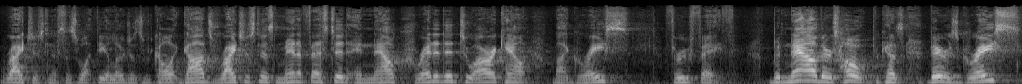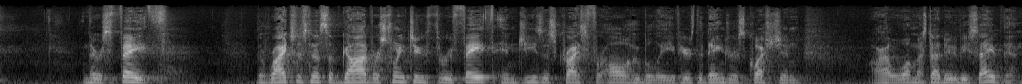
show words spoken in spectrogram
righteousness is what theologians would call it. God's righteousness manifested and now credited to our account by grace through faith. But now there's hope because there is grace and there is faith. The righteousness of God, verse 22, through faith in Jesus Christ for all who believe. Here's the dangerous question All right, well, what must I do to be saved then?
